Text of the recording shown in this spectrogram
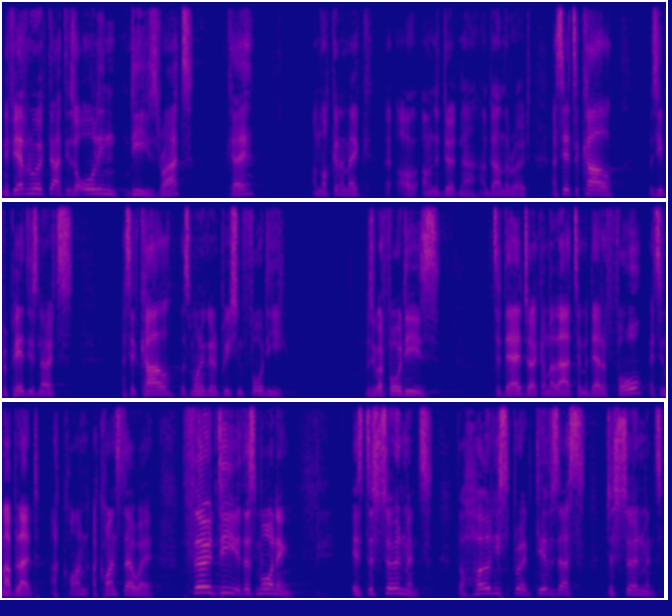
and if you haven't worked out, these are all in D's, right? Okay? I'm not going to make, I'm going to do it now. I'm down the road. I said to Carl, as he prepared these notes, I said, Carl, this morning we're going to preach in 4D. Because we've got four Ds. It's a dad joke. I'm allowed to. I'm a dad of four. It's in my blood. I can't, I can't stay away. Third D this morning is discernment. The Holy Spirit gives us discernment.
